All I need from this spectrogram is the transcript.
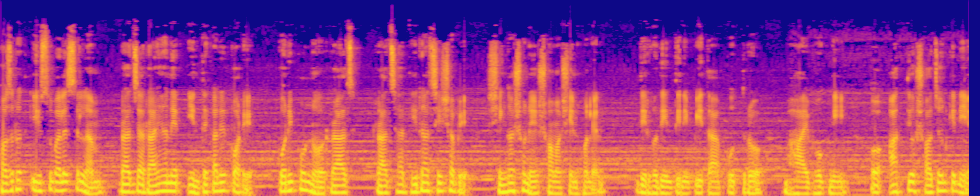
হজরত ইউসুফ আলাইসাল্লাম রাজা রায়হানের ইন্তেকালের পরে পরিপূর্ণ রাজ রাজাধিরাজ হিসাবে সিংহাসনে সমাসীন হলেন। দীর্ঘদিন তিনি পিতা, পুত্র ভাই ভগ্নী ও আত্মীয় স্বজনকে নিয়ে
